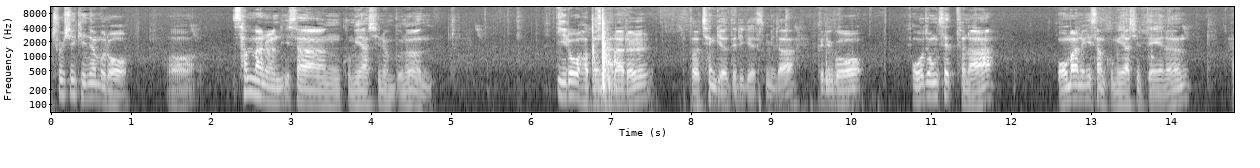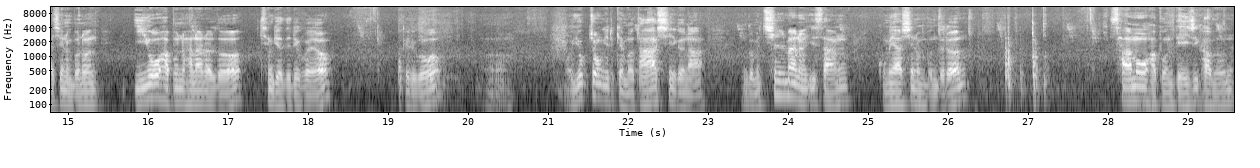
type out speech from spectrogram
출시 기념으로 어, 3만 원 이상 구매하시는 분은 1호 화분 하나를 더 챙겨 드리겠습니다. 그리고 5종 세트나 5만 원 이상 구매하실 때에는 하시는 분은 2호 화분 하나를 더 챙겨드리고요. 그리고 어, 뭐 6종 이렇게 뭐 다 하시거나 그러면 7만 원 이상 구매하시는 분들은 3호 화분 베이직 화분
